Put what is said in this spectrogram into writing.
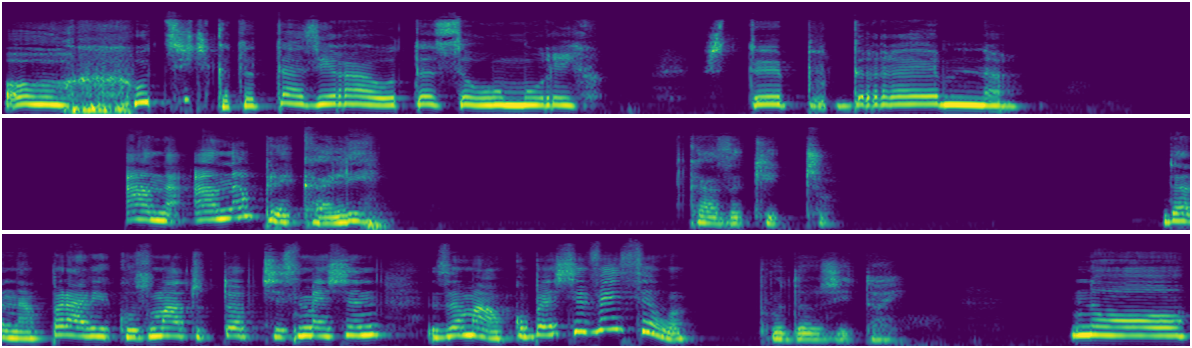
Ох, от всичката тази работа се уморих. Ще подремна. Ана Ана прекали, каза Китчо. Да направи козмато топче смешен за малко беше весело, продължи той. Но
